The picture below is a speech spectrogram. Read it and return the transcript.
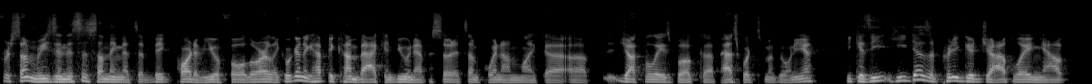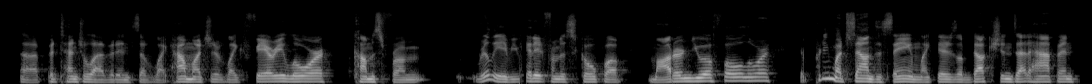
For some reason, this is something that's a big part of UFO lore. Like we're gonna have to come back and do an episode at some point on like uh, uh, Jacques Vallée's book uh, Passport to Magonia because he he does a pretty good job laying out uh, potential evidence of like how much of like fairy lore comes from really if you get it from the scope of modern UFO lore, it pretty much sounds the same. Like there's abductions that happen,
